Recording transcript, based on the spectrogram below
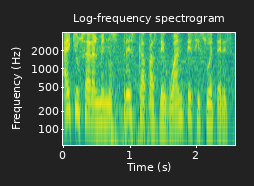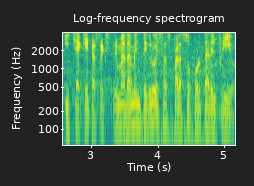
hay que usar al menos tres capas de guantes y suéteres y chaquetas extremadamente gruesas para soportar el frío.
